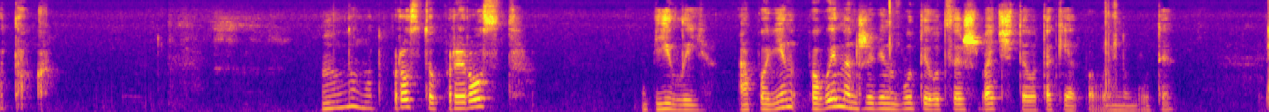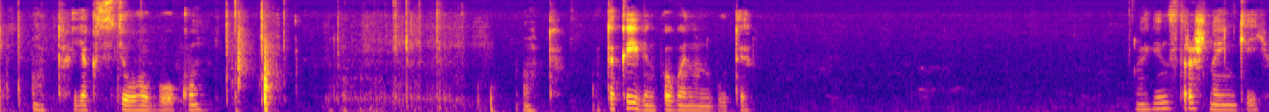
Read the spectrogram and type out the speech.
Отак. Ну, от просто прирост білий. А повин, повинен же він бути, оце ж, бачите, отаке повинно бути. От, як з цього боку. От, отакий він повинен бути. Він страшненький.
